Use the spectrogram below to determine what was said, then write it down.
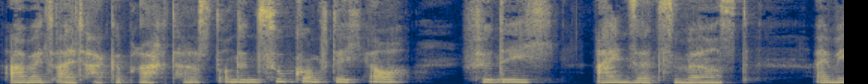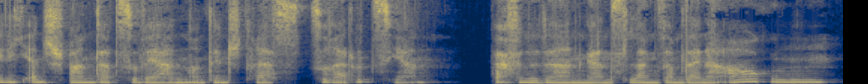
Arbeitsalltag gebracht hast und in Zukunft dich auch für dich einsetzen wirst, ein wenig entspannter zu werden und den Stress zu reduzieren. Öffne dann ganz langsam deine Augen.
